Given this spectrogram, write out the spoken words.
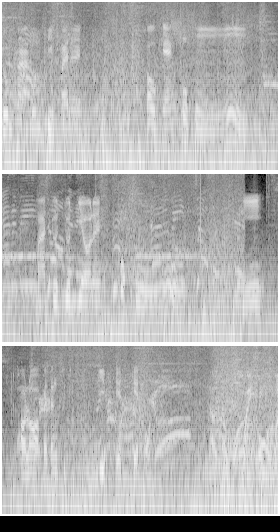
ดุมห้าดุมสิบไปเลยเข้าแก๊งโอ้โหมาจุดจุดเดียวเลยโอ้โหวันนี้เขาล่อไปตั้งสิบยี่สิบเอ็ดเจ็ด เราจะไหวไม่ไหว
